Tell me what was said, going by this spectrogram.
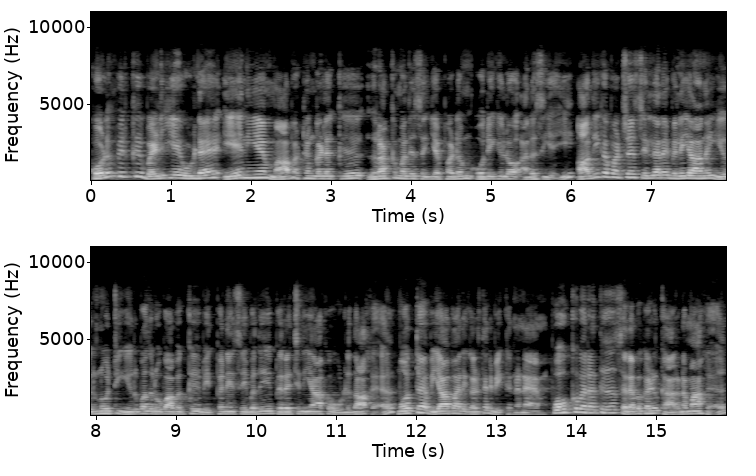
கொழும்பிற்கு வெளியே உள்ள ஏனைய மாவட்டங்களுக்கு இறக்குமதி செய்யப்படும் ஒரு கிலோ அரிசியை அதிகபட்ச சில்லறை விலையான இருநூற்றி இருபது ரூபாவுக்கு விற்பனை செய்வது பிரச்சனையாக உள்ளதாக மொத்த வியாபாரிகள் தெரிவிக்கின்றன. போக்குவரத்து செலவுகள் காரணமாக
